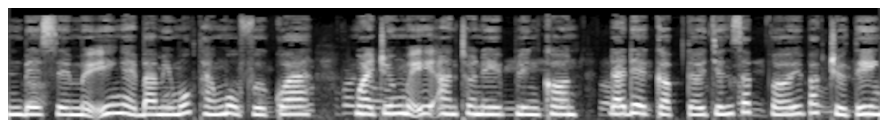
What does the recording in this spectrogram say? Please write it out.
NBC Mỹ ngày 31 tháng 1 vừa qua, Ngoại trưởng Mỹ Antony Blinken đã đề cập tới chính sách với Bắc Triều Tiên,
